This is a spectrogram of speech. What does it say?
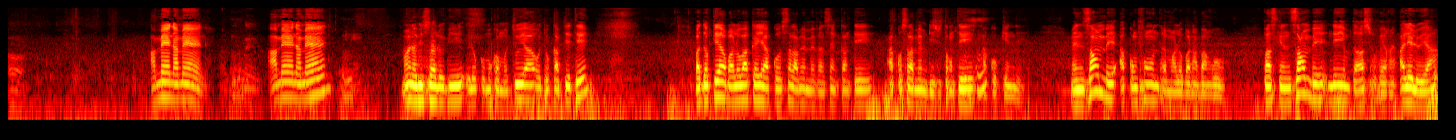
Oh. Amen, amen. Amen, amen. Moi, na biso alobi eloko moko motuya oto capte te. Ba docteur balobaka ya kosala même 25 ans te, akosala même 18 ans te, mhm. akokende. Mais Nzambe a confondre maloba na bango. Parce que Nzambe nde ye souverain. Alléluia.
